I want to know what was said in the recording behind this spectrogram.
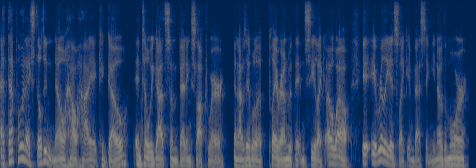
at that point, I still didn't know how high it could go until we got some betting software and I was able to play around with it and see, like, oh, wow, it, it really is like investing. You know, the more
